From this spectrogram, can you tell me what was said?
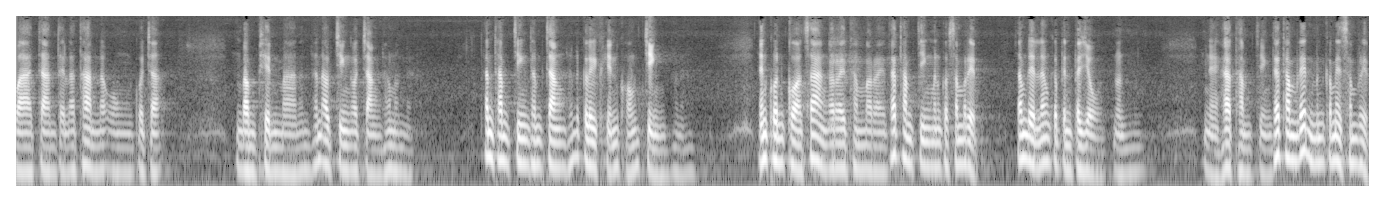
บาอาจารย์แต่ละท่านละองค์ก็จะบำเพ็ญมานั้นท่านเอาจริงเอาจังทั้งนั้นนะท่านทำจริงทำจัง ท่านก็เลยเห็นของจริงนะนั้นคนก่อสร้างอะไรทำอะไร ถ้าทำจริงมันก็สำเร็จสำเร็จแล้วมันก็เป็นประโยชน์นั่นเนี่ยถ้าทำจริง ถ้าทำเล่นมันก็ไม่สำเร็จ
